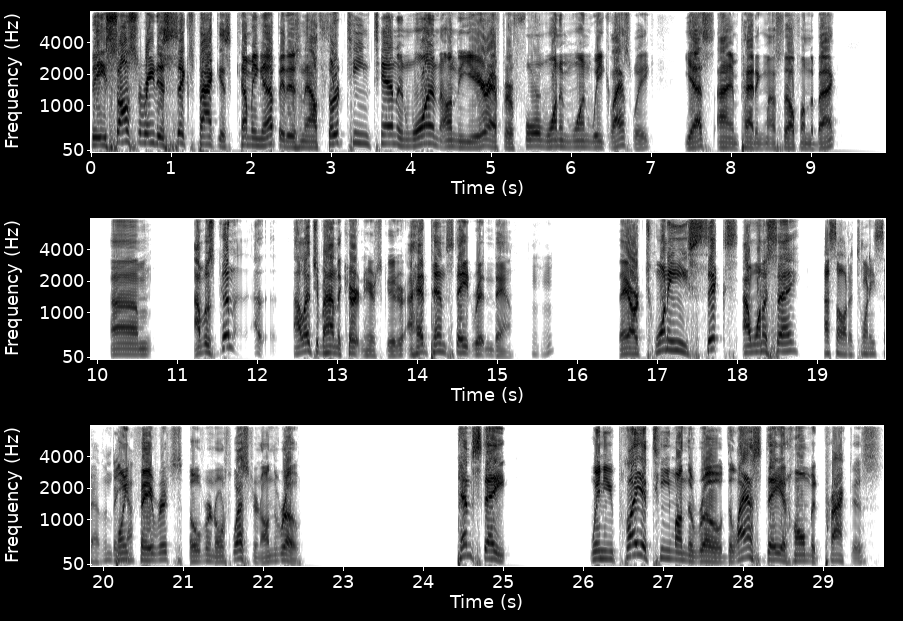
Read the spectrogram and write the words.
The Salsaritas six pack is coming up. It is now 13, 10, and 1 on the year after a 4 1 and 1 week last week. Yes, I am patting myself on the back. Um, I was going to, I'll let you behind the curtain here, Scooter. I had Penn State written down. hmm They are 26, I want to say, I saw it at 27, but point yeah. favorites over Northwestern on the road. Penn State, when you play a team on the road, the last day at home at practice,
